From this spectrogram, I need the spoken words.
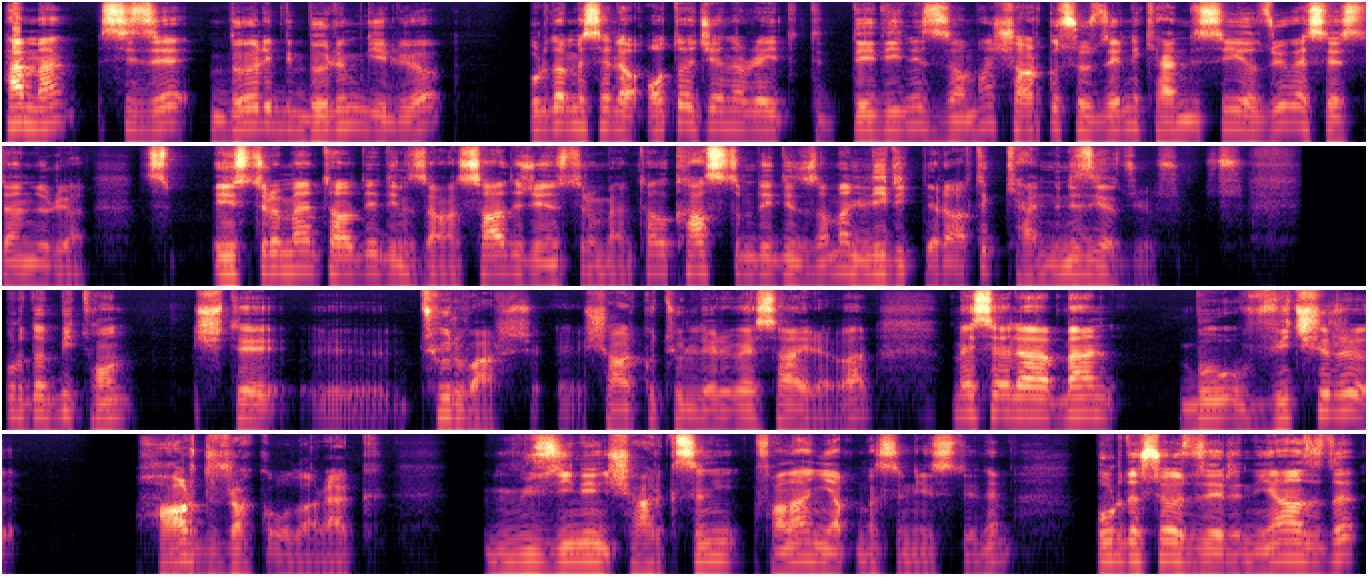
Hemen size böyle bir bölüm geliyor. Burada mesela auto generate dediğiniz zaman şarkı sözlerini kendisi yazıyor ve seslendiriyor. Instrumental dediğiniz zaman sadece instrumental, custom dediğiniz zaman lirikleri artık kendiniz yazıyorsunuz. Burada bir ton işte e, tür var, e, şarkı türleri vesaire var. Mesela ben bu Witcher'ı hard rock olarak müziğinin şarkısını falan yapmasını istedim. Burada sözlerini yazdı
